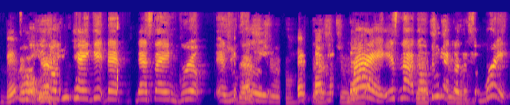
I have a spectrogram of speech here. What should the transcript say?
very hard. you Yeah. know, you can't get that that same grip as you That's could. true. That's That's true. Right. It's not going to That's do that because it's a brick.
